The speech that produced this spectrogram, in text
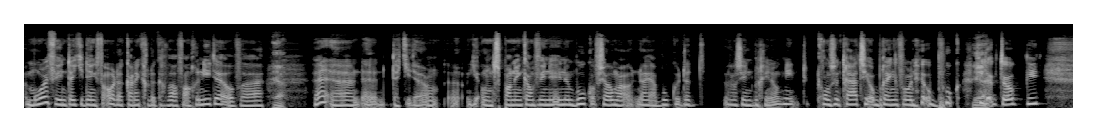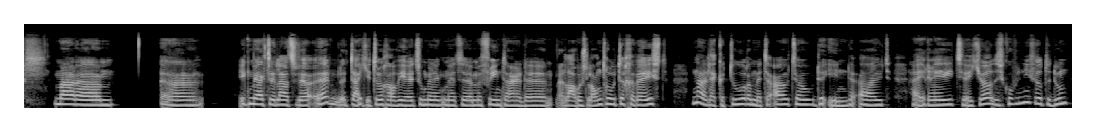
mooi vindt. Dat je denkt van, oh, daar kan ik gelukkig wel van genieten. Of ja. dat je dan je ontspanning kan vinden in een boek of zo. Maar nou ja, boeken, dat was in het begin ook niet. Concentratie opbrengen voor een heel boek, ja. lukt ook niet. Maar... Uh, ik merkte laatst wel, hè, een tijdje terug alweer, toen ben ik met mijn vriend naar de Lauwerslandroute geweest. Nou, lekker toeren met de auto, de in, de uit. Hij reed, weet je wel, dus ik hoefde niet veel te doen.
